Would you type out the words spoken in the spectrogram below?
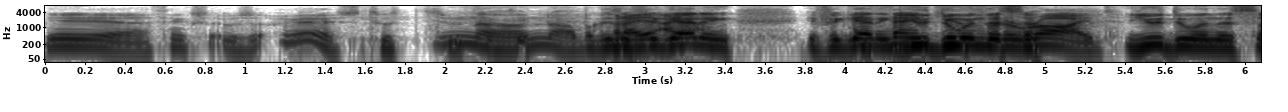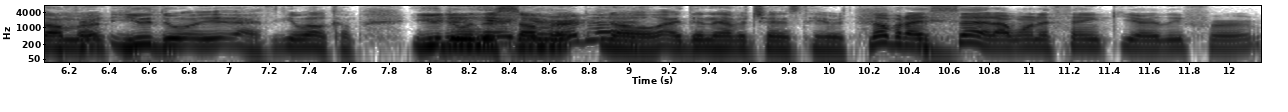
Yeah, yeah, I think so. It was, yeah, it's two, No, 250. no, because But you're I- I- forgetting, you're forgetting you you doing for the the ride. You doing the summer. You, you do. Yeah, you're welcome. You, You doing the you summer. No, I didn't have a chance to hear it. No, but I said I want to thank Yoely for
